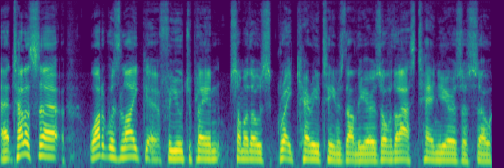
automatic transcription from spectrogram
Uh, tell us uh, what it was like uh, for you to play in some of those great Kerry teams down the years over the last 10 years or so,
